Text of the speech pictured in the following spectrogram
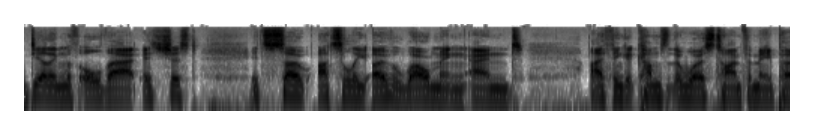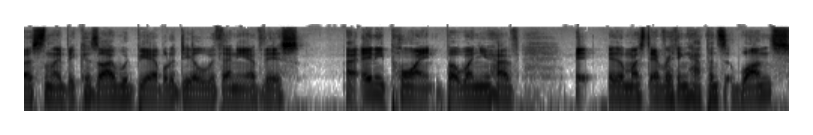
dealing with all that. It's just, it's so utterly overwhelming. And I think it comes at the worst time for me personally because I would be able to deal with any of this at any point. But when you have it, it, almost everything happens at once.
